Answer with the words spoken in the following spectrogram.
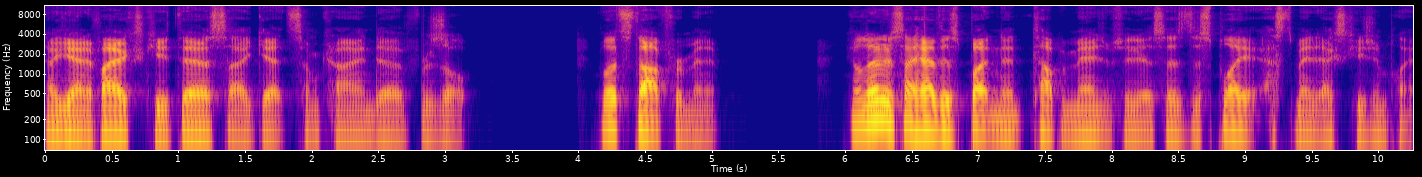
Now again, if I execute this, I get some kind of result. But Let's stop for a minute. You'll notice I have this button at the top of Management Studio that says Display Estimated Execution Plan.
